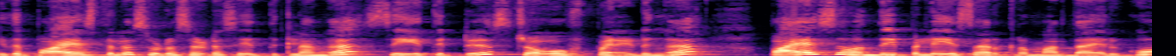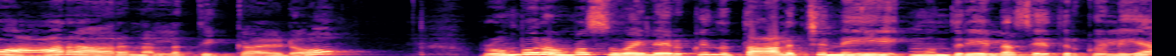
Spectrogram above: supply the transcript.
இதை பாயசத்தில் சுட சுட சேர்த்துக்கலாங்க. சேர்த்துட்டு ஸ்டவ் ஆஃப் பண்ணிவிடுங்க பாயசம் வந்து இப்போ லேசாக இருக்கிற மாதிரி தான் இருக்கும். ஆற ஆற நல்லா திக்காயிடும் ரொம்ப ரொம்ப சுவையில் இருக்கும். இந்த தாளிச்ச நெய் முந்திரி எல்லாம் சேர்த்துருக்கோம் இல்லையா?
